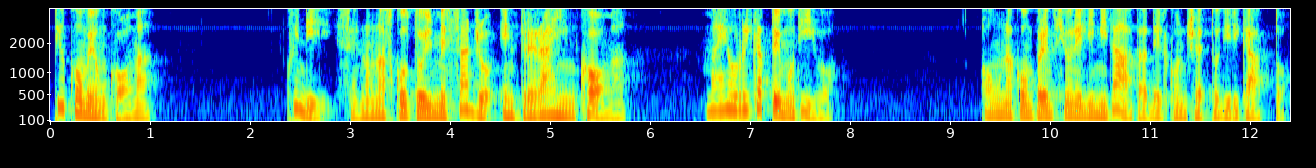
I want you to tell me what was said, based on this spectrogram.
Più come un coma. Quindi, se non ascolto il messaggio, entrerai in coma. Ma è un ricatto emotivo. Ho una comprensione limitata del concetto di ricatto.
